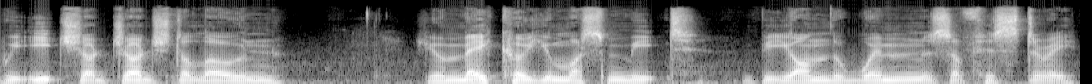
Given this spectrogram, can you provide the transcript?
We each are judged alone. Your maker you must meet beyond the whims of history.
